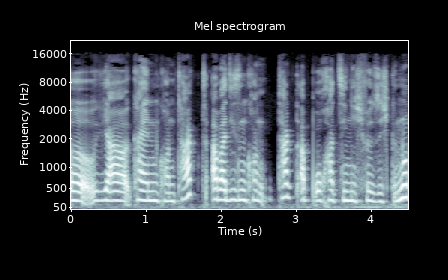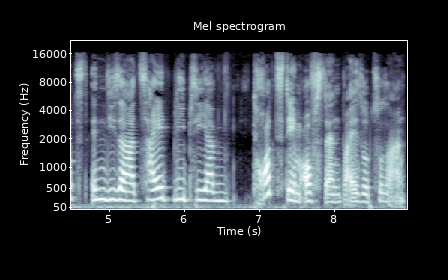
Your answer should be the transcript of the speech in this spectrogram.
äh, ja keinen Kontakt, aber diesen Kontaktabbruch hat sie nicht für sich genutzt. In dieser Zeit blieb sie ja trotzdem auf Standby sozusagen.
